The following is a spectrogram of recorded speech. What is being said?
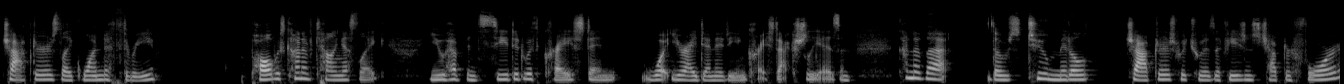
chapters, like one to three. Paul was kind of telling us, like, you have been seated with Christ and what your identity in Christ actually is. And kind of that, those two middle chapters, which was Ephesians chapter four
